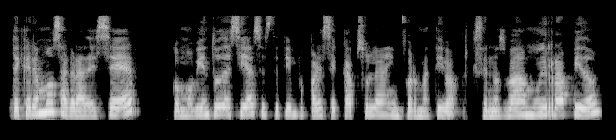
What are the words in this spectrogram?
Te queremos agradecer. Como bien tú decías, este tiempo parece cápsula informativa porque se nos va muy rápido.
